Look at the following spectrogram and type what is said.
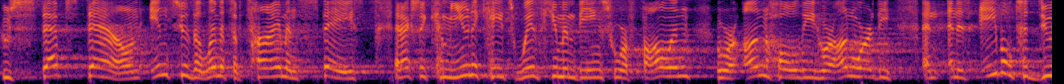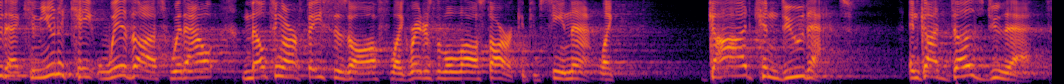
who steps down into the limits of time and space and actually communicates with human beings who are fallen, who are unholy, who are unworthy, and, and is able to do that, communicate with us without melting our faces off like Raiders of the Lost Ark, if you've seen that. Like, God can do that. And God does do that.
